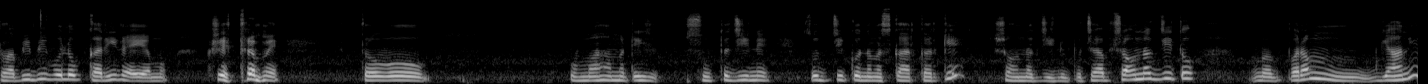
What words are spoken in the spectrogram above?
तो अभी भी वो लोग कर ही रहे हम क्षेत्र में। तो वो महामती सूत जी ने, सूत जी को नमस्कार करके शौनक जी ने पूछा। अब शौनक जी तो परम ज्ञानी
